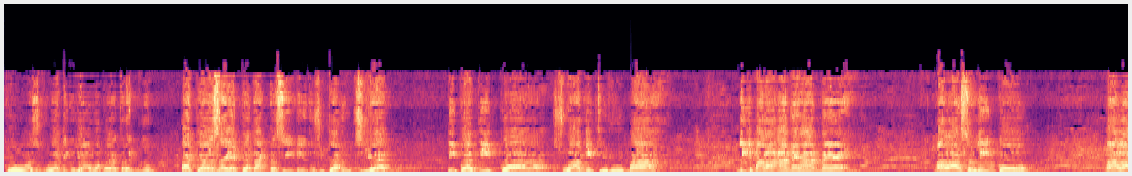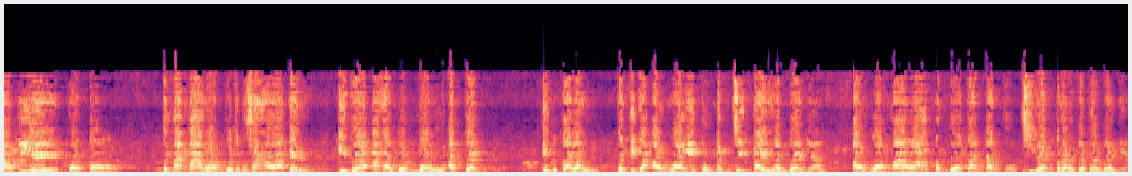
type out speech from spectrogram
Gus, kula niku ya Allah kaya terenyuh. Padahal saya datang ke sini itu sudah ujian. Tiba-tiba suami di rumah niki malah aneh-aneh. Malah selingkuh. Malah piye? Ponto. Tenang mawon, mboten usah khawatir. Ida ahabballahu abdan ibtalahu. Ketika Allah itu mencintai hambanya, Allah malah mendatangkan ujian terhadap hambanya.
